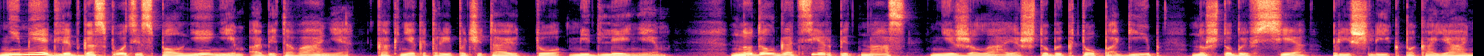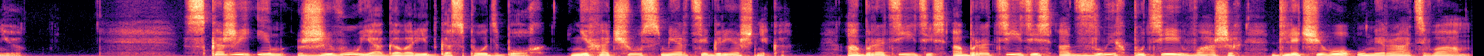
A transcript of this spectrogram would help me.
не медлит Господь исполнением обетования, как некоторые почитают то медлением, но долготерпит нас, не желая, чтобы кто погиб, но чтобы все пришли к покаянию. «Скажи им, живу я, — говорит Господь Бог, — не хочу смерти грешника. Обратитесь, обратитесь от злых путей ваших, для чего умирать вам?»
